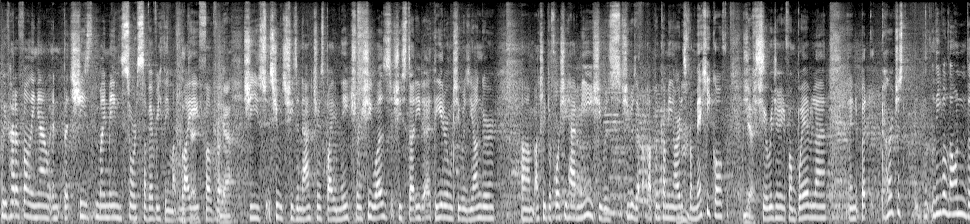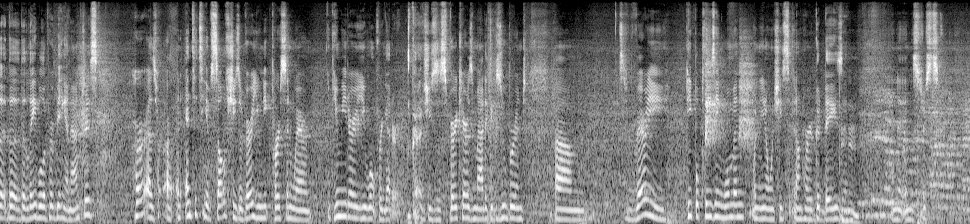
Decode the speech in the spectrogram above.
we've had a falling out, and but she's my main source of everything, of life. Of uh, Yeah. she's she was she's an actress by nature. She was she studied at theater when she was younger. Um, actually, before she had me, she was she was an up and coming artist from Mexico. She. Yes. she originated from Puebla, and but her just leave alone the, the, the label of her being an actress. Her as her, an entity of self, she's a very unique person. Where if you meet her, you won't forget her. Okay. She's this very charismatic, exuberant, um, very people pleasing woman when you know when she's on her good days and Mm-hmm. and, and it's just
